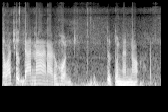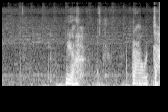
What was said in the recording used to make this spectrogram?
แต่ว่าตึกด้านหน้านะทุกคน ตึกตรงนั้นเนาะเดี๋ยว เราจะ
